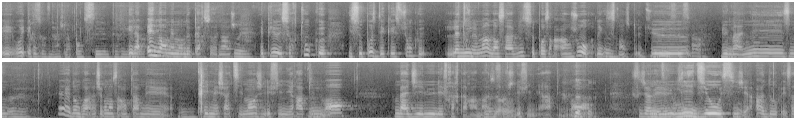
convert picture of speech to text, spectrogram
Et, oui, personnage, la pensée intérieure. Il a énormément de personnages. Et puis surtout qu'il se pose des questions que l'être humain, dans sa vie, se posera un jour. L'existence de Dieu, l'humanisme. Et donc voilà, j'ai commencé à entamer mm. Crime et Châtiment, je l'ai fini rapidement. Mm. Bah, j'ai lu Les Frères Karamazov, je l'ai fini rapidement. J'avais l'idiot aussi, j'ai adoré ça.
